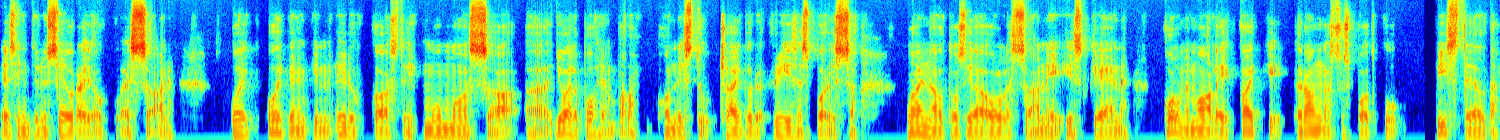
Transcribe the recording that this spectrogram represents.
esiintynyt seurajoukkueessaan oikeinkin edukkaasti. Muun muassa Joel Pohjanpalo onnistui Jaigur Riisesporissa lainalla tosiaan ollessaan niin iskeen kolme maalia kaikki rangaistuspotku pisteeltä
